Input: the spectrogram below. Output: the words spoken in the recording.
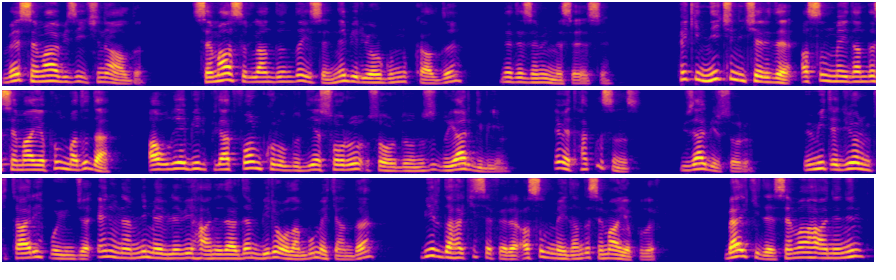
ve sema bizi içine aldı. Sema sırlandığında ise ne bir yorgunluk kaldı ne de zemin meselesi. Peki niçin içeride asıl meydanda sema yapılmadı da avluya bir platform kuruldu diye soru sorduğunuzu duyar gibiyim. Evet haklısınız. Güzel bir soru. Ümit ediyorum ki tarih boyunca en önemli Mevlevi hanelerden biri olan bu mekanda bir dahaki sefere asıl meydanda sema yapılır. Belki de semahanenin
